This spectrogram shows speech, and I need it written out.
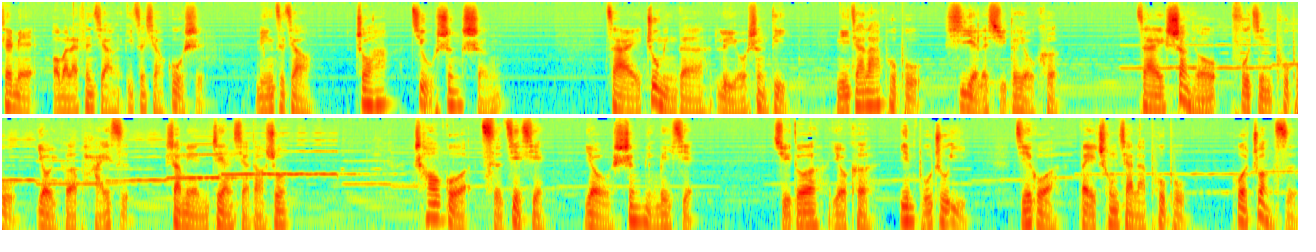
下面我们来分享一则小故事名字叫抓救生绳在著名的旅游胜地尼加拉瀑布吸引了许多游客。在上游附近瀑布有一个牌子上面这样写道说超过此界限有生命危险许多游客因不注意结果被冲下了瀑布或撞死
